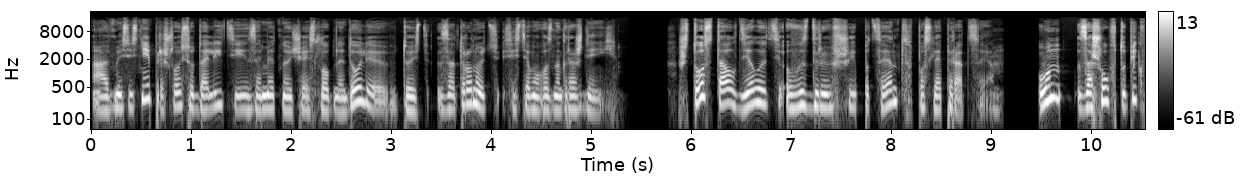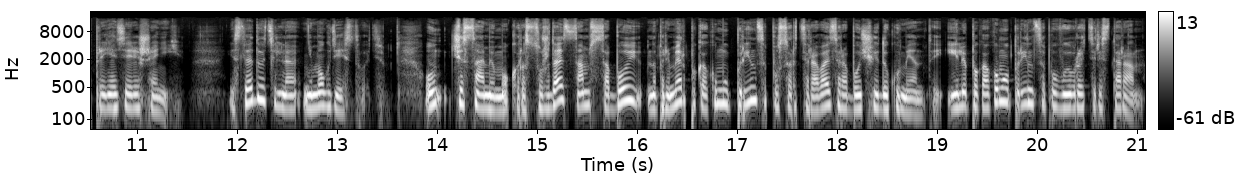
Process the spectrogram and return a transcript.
а вместе с ней пришлось удалить и заметную часть лобной доли, то есть затронуть систему вознаграждений. Что стал делать выздоровевший пациент после операции? Он зашел в тупик в принятии решений и, следовательно, не мог действовать. Он часами мог рассуждать сам с собой, например, по какому принципу сортировать рабочие документы или по какому принципу выбрать ресторан.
